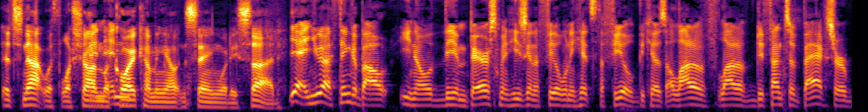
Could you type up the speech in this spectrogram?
it's not with LeSean And- and- McCoy coming out and saying what he said. Yeah, and you got to think about you know the embarrassment he's going to feel when he hits the field because a lot of a lot of defensive backs are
